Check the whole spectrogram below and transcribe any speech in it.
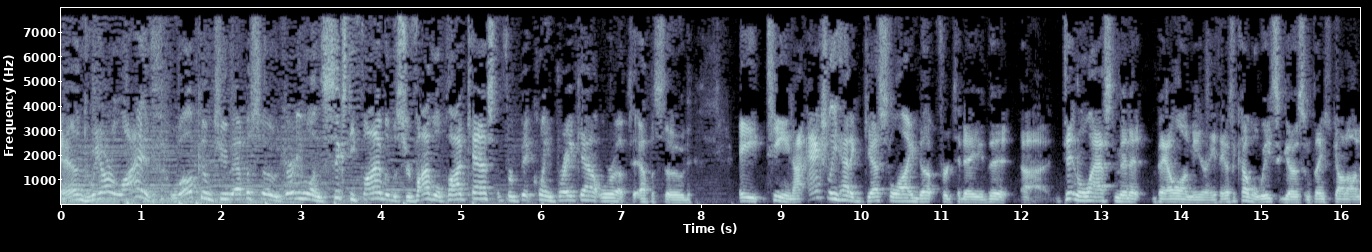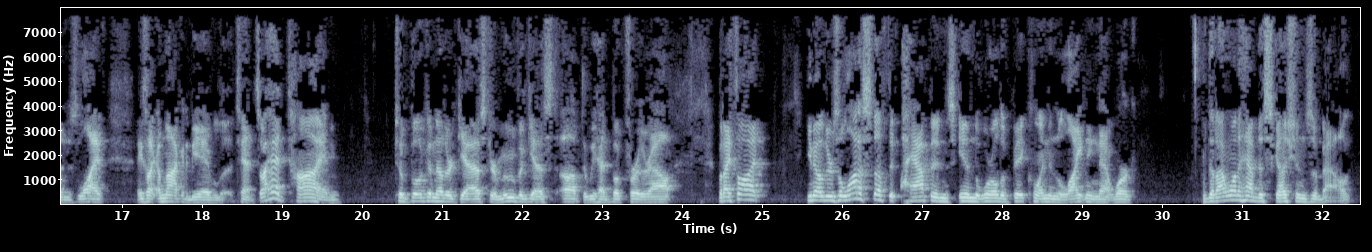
And we are live. Welcome to episode 3165 of the Survival Podcast for Bitcoin Breakout. We're up to episode 18. I actually had a guest lined up for today that uh, didn't last minute bail on me or anything. It was a couple of weeks ago. Some things gone on in his life. And he's like, I'm not going to be able to attend. So I had time to book another guest or move a guest up that we had booked further out. But I thought, you know, there's a lot of stuff that happens in the world of Bitcoin and the Lightning Network that I want to have discussions about.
